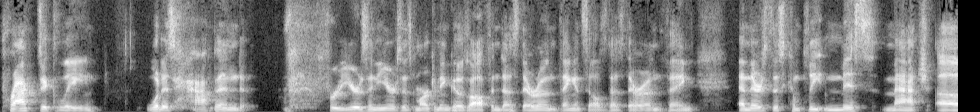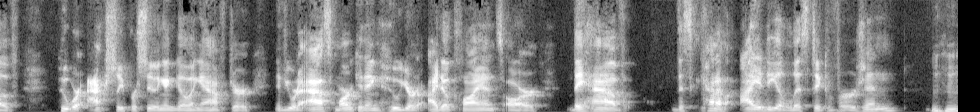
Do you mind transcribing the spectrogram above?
practically what has happened for years and years is marketing goes off and does their own thing and sales does their own thing. And there's this complete mismatch of who we're actually pursuing and going after. If you were to ask marketing who your ideal clients are, they have this kind of idealistic version. Mm-hmm.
